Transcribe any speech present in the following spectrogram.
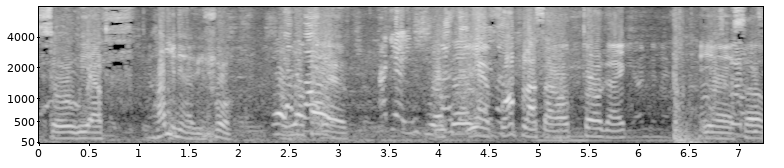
So we have how many are we? Four. Yeah, we have five yeah, four plus our tour guide. Yeah, so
